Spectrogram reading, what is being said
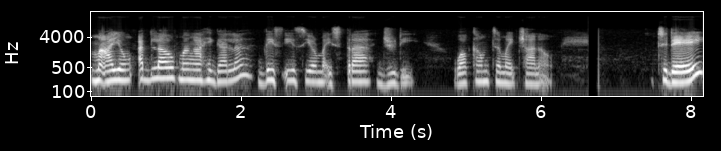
Maayong adlaw mga higala. This is your maestra Judy. Welcome to my channel. Today,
